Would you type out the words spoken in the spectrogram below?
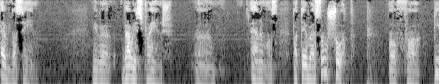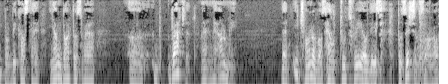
ever seen. We were very strange uh, animals, but they were so short of uh, people because the young doctors were uh, drafted in the army. That each one of us held two, three of these positions, sort of.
